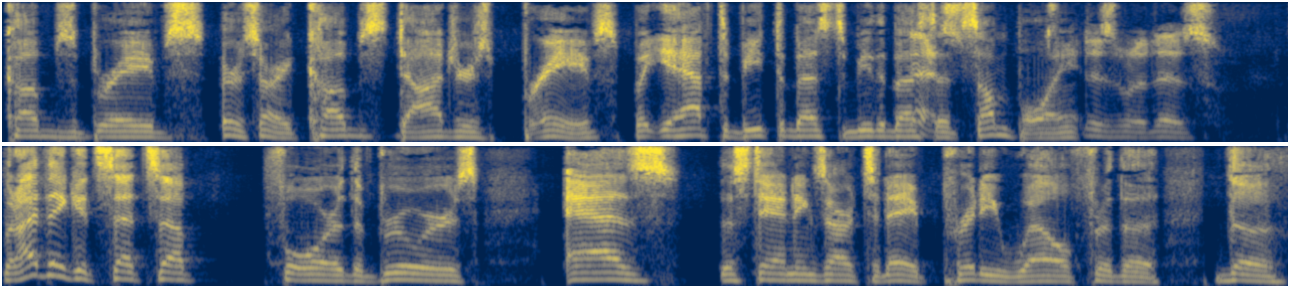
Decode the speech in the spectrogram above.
Cubs, Braves, or sorry, Cubs, Dodgers, Braves, but you have to beat the best to be the best Yes. at some point. It is what it is. But I think it sets up for the Brewers as the standings are today pretty well for the the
